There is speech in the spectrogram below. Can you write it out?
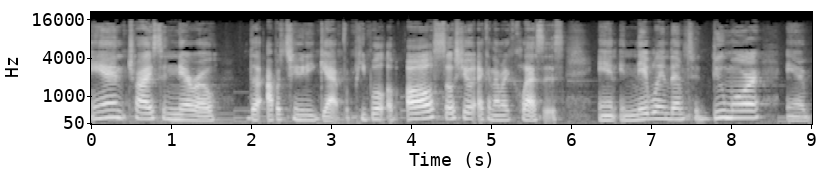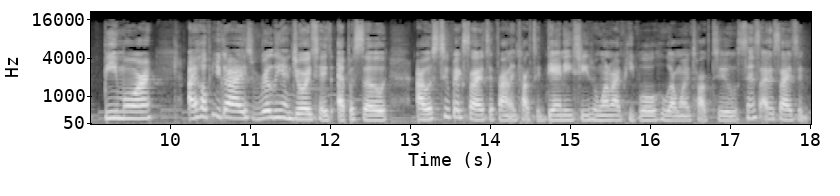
and tries to narrow the opportunity gap for people of all socioeconomic classes and enabling them to do more and be more. I hope you guys really enjoyed today's episode. I was super excited to finally talk to Dani. She's been one of my people who I want to talk to since I decided to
